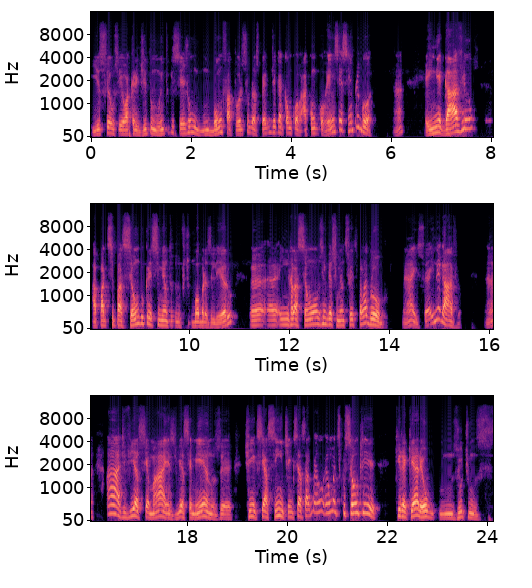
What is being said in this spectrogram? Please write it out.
isso eu, eu acredito muito que seja um, um, bom fator sobre o aspecto de que a, concor a concorrência é sempre boa. Né? É inegável a participação do crescimento do futebol brasileiro uh, uh, em relação aos investimentos feitos pela Globo. Né? Isso é inegável. Né? Ah, devia ser mais, devia ser menos, é, tinha que ser assim, tinha que ser assado. É uma discussão que, que requer, eu, nos últimos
